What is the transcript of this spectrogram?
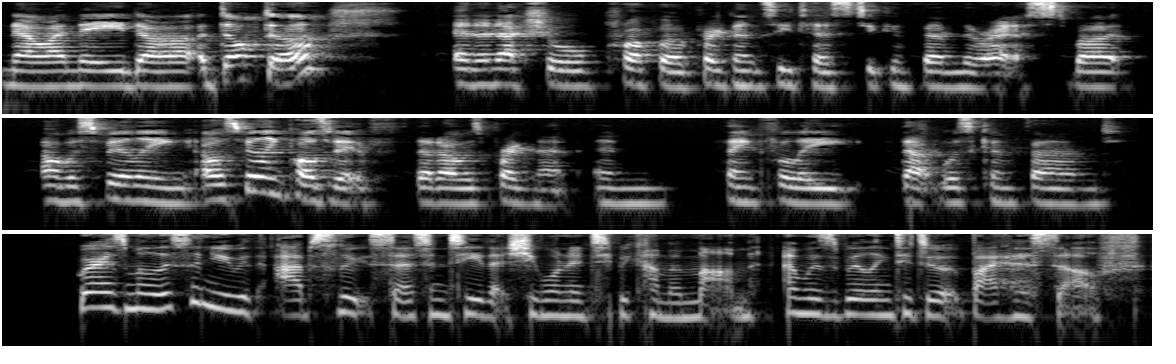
now I need uh, a doctor and an actual proper pregnancy test to confirm the rest. But I was feeling I was feeling positive that I was pregnant, and thankfully that was confirmed. Whereas Melissa knew with absolute certainty that she wanted to become a mum and was willing to do it by herself.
